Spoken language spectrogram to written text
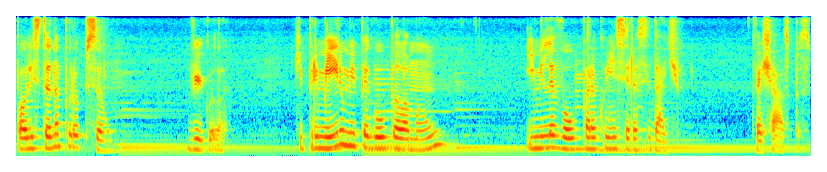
paulistana por opção, vírgula, que primeiro me pegou pela mão e me levou para conhecer a cidade. Fecha aspas.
